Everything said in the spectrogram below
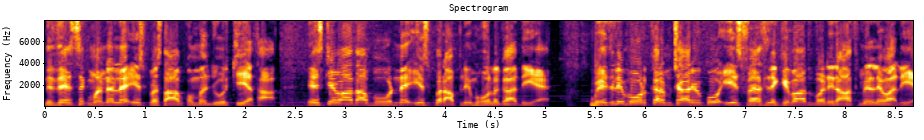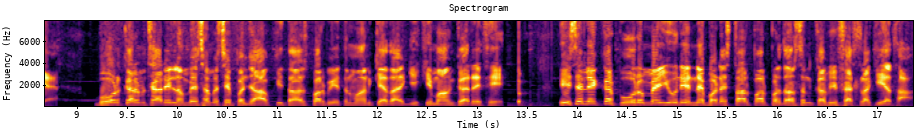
निदेशक मंडल ने इस प्रस्ताव को मंजूर किया था। इसके बाद अब बोर्ड ने इस पर अपनी मोह लगा दी है। बिजली बोर्ड कर्मचारियों को इस फैसले के बाद बड़ी राहत मिलने वाली है। बोर्ड कर्मचारी लंबे समय से पंजाब की तर्ज पर वेतनमान की अदायगी की मांग कर रहे थे। इसे लेकर पूर्व में यूनियन ने बड़े स्तर पर प्रदर्शन का भी फैसला किया था।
